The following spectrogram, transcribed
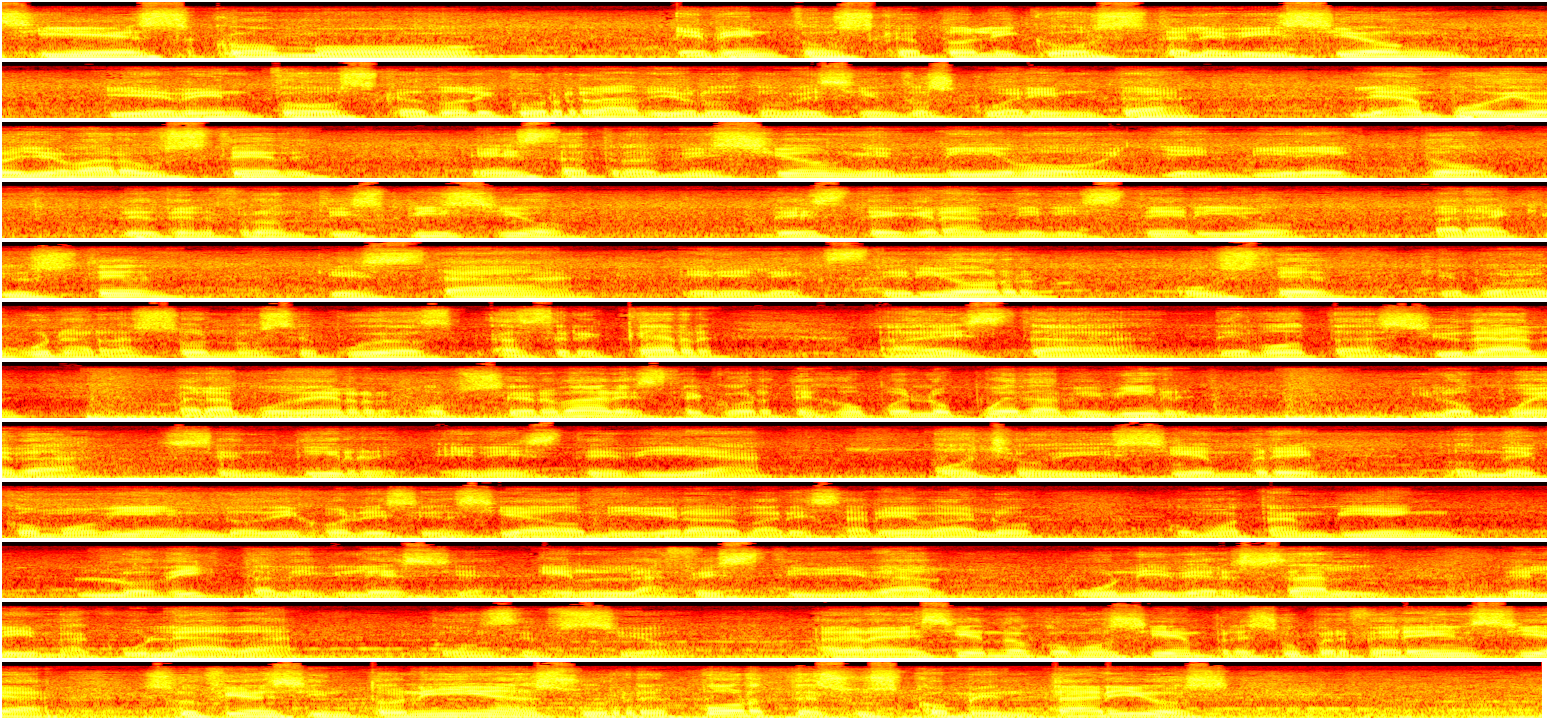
Así es como Eventos Católicos Televisión y Eventos Católicos Radio, los 940, le han podido llevar a usted esta transmisión en vivo y en directo desde el frontispicio de este gran ministerio para que usted que está en el exterior o usted que por alguna razón no se pudo acercar a esta devota ciudad para poder observar este cortejo, pues lo pueda vivir y lo pueda sentir en este día 8 de diciembre donde como bien lo dijo el licenciado Miguel Álvarez Arevalo, como también lo dicta la Iglesia en la festividad universal de la Inmaculada Concepción. Agradeciendo como siempre su preferencia, su fiel sintonía, sus reportes, sus comentarios.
